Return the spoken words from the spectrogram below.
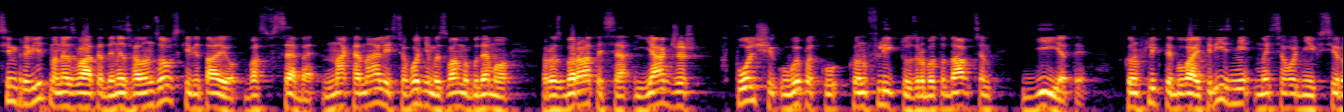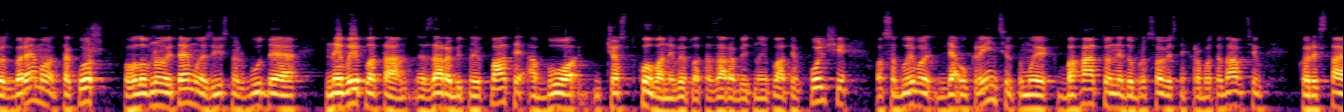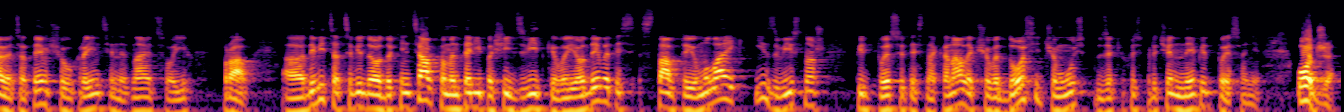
Всім привіт! Мене звати Денис Галанзовський. Вітаю вас в себе на каналі. Сьогодні ми з вами будемо розбиратися, як же ж в Польщі у випадку конфлікту з роботодавцем діяти. Конфлікти бувають різні. Ми сьогодні їх всі розберемо. Також головною темою, звісно ж, буде невиплата заробітної плати або часткова невиплата заробітної плати в Польщі, особливо для українців, тому як багато недобросовісних роботодавців користаються тим, що українці не знають своїх прав. Е, Дивіться це відео до кінця. В коментарі пишіть, звідки ви його дивитесь, ставте йому лайк і, звісно ж, підписуйтесь на канал, якщо ви досі чомусь з якихось причин не підписані. Отже,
